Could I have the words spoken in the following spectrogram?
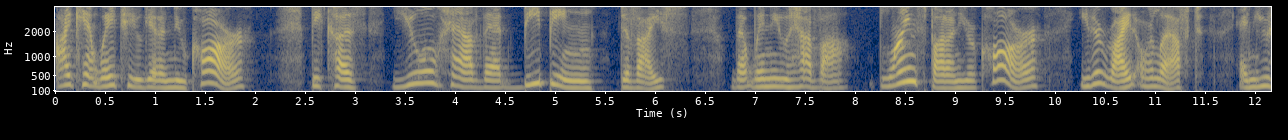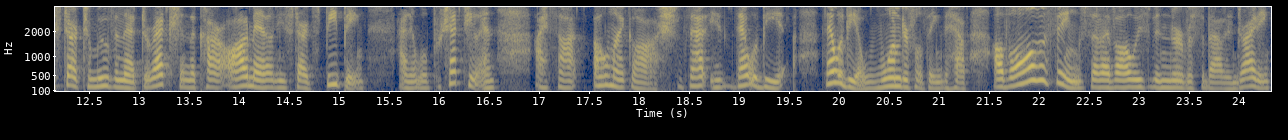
I can't wait till you get a new car because you'll have that beeping device that when you have a blind spot on your car, either right or left, and you start to move in that direction, the car automatically starts beeping and it will protect you. And I thought, oh my gosh, that is, that would be that would be a wonderful thing to have. Of all the things that I've always been nervous about in driving,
